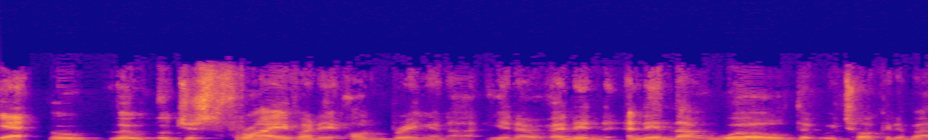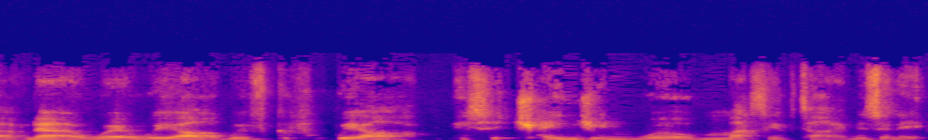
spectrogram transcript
Yeah. Who, who who just thrive on it on bringing that, you know, and in and in that world that we're talking about now, where we are, we've we are. It's a changing world, massive time, isn't it?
